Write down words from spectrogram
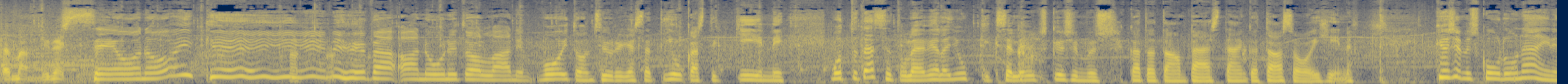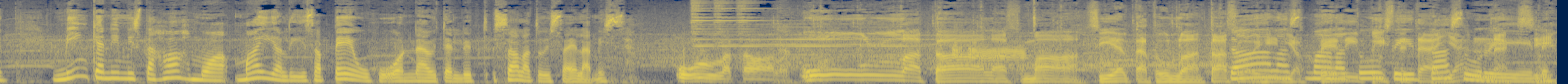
Tämän minäkin. Se on oikein. Hyvä Anu, nyt ollaan voiton syrjässä tiukasti kiinni. Mutta tässä tulee vielä Jukkikselle yksi kysymys. Katsotaan päästäänkö tasoihin. Kysymys kuuluu näin. Minkä nimistä hahmoa Maija-Liisa Peuhu on näytellyt salatuissa elämissä? Ulla Taala. Ulla Taalasmaa. Sieltä tullaan tasoihin Taalasmaalla ja peli pistetään tasuriin. jännäksi.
